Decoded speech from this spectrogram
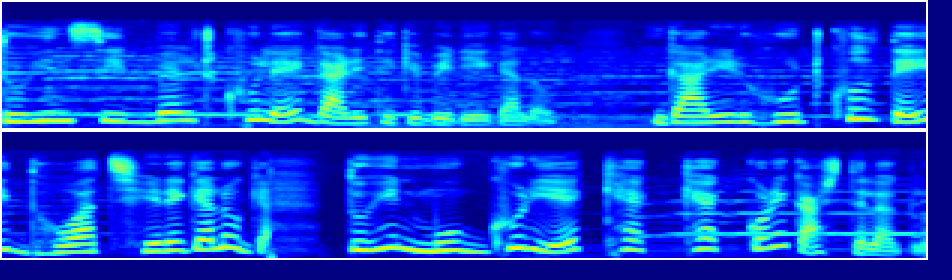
তুহিন সিট বেল্ট খুলে গাড়ি থেকে বেরিয়ে গেল। গাড়ির হুড খুলতেই ধোয়া ছেড়ে গেল তুহিন মুখ ঘুরিয়ে খ্যাক খ্যাক করে কাশতে লাগল।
